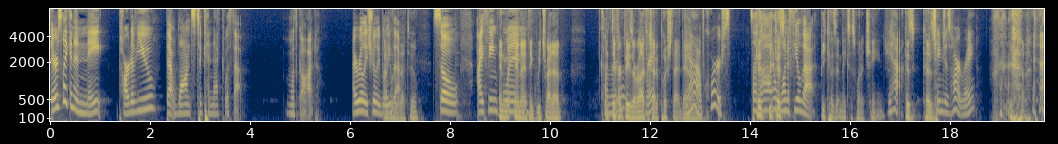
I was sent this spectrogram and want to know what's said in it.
there's like an innate part of you that wants to connect with that with God. I really truly I believe, believe that. that, too. So I think And when and I think we try to at different up- phases of our life we try to push that down. Yeah, of course. It's like, oh, I don't want to feel that. because it makes us want to change. Yeah. Because because change is hard, right? Yeah,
